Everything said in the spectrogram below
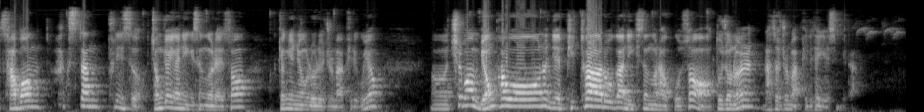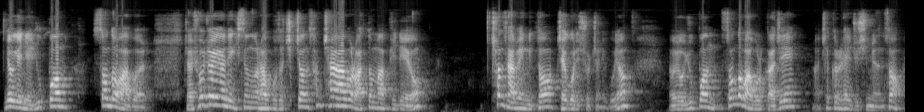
4번 학산 프린스 정경이가 기승을 해서 경연령을 노려줄 마필이고요. 어, 7번 명파원은 이제 빅타루가 기승을 하고서 도전을 나서줄 마필이 되겠습니다. 여기 이제 6번 썬더마블. 자, 효정이가 기승을 하고서 직전 3착을 왔던 마필이에요. 1400m 제거리 출전이고요. 어, 6번 썬더마블까지 체크를 해주시면서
